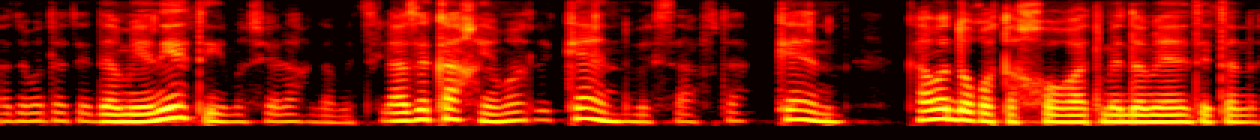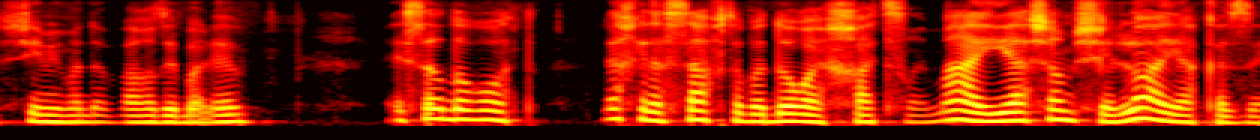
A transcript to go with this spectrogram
ואז אומרת לה, תדמייני את אימא שלך, גם אצלה זה ככה, היא אומרת לי, כן, וסבתא, כן. כמה דורות אחורה את מדמיינת את הנשים עם הדבר הזה בלב? עשר דורות. לכי לסבתא בדור ה-11, מה היה שם שלא היה כזה?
